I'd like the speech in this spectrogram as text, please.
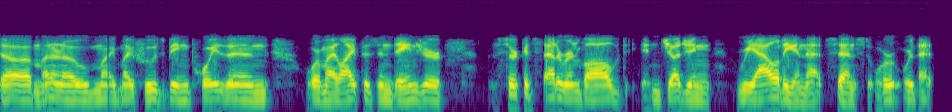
um, I don't know, my, my food's being poisoned or my life is in danger, circuits that are involved in judging reality in that sense or, or that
